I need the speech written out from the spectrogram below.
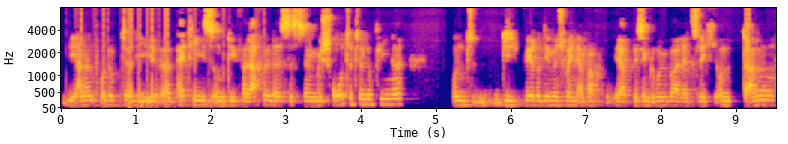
die anderen Produkte, die äh, Patties und die Falafel, das ist dann geschrotete Lupine und die wäre dementsprechend einfach ja ein bisschen gröber letztlich und dann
